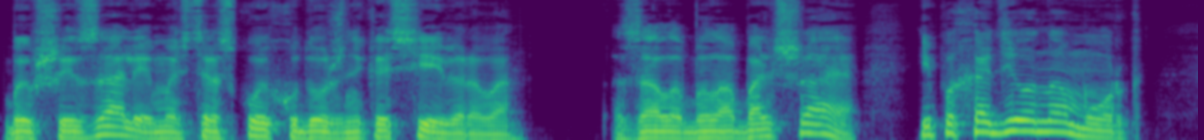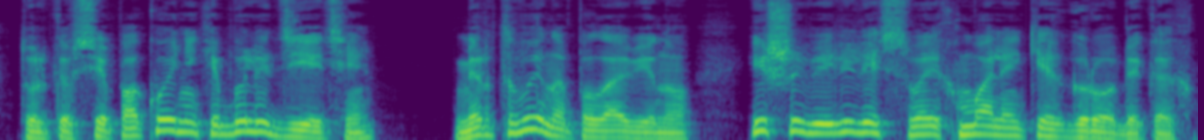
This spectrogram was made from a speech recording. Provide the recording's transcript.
бывшей зале мастерской художника Северова. Зала была большая и походила на морг, только все покойники были дети, мертвы наполовину и шевелились в своих маленьких гробиках.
